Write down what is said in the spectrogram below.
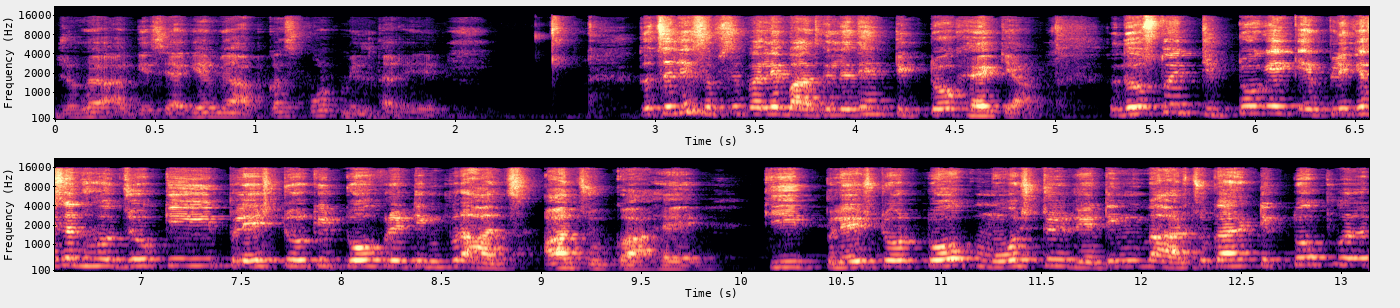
जो है आगे से आगे हमें आपका सपोर्ट मिलता रहे। तो चलिए, सबसे पहले बात कर लेते हैं टिकटॉक है क्या? तो दोस्तों टिकटॉक एक एप्लीकेशन हो जो कि प्ले स्टोर की टॉप रेटिंग पर आज आ चुका है, कि Play Store top most rating में आ चुका है। टिकटॉक पर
